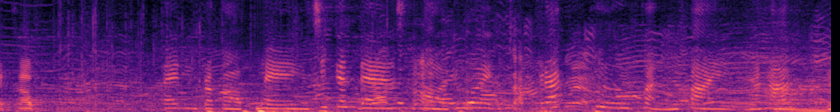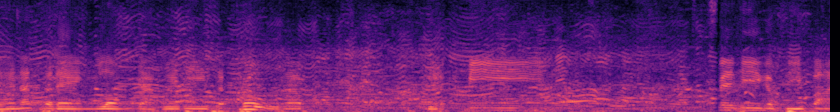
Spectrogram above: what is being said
กครับ เต้นประกอบเพลง Chicken Dance ต่อด้วย รักคือฝันไปนะคะ เดี๋ยวให้นักแสดงลงจากเวทีสักครู่ครับ เดี๋ยวมีเวทีกับสีฟ้า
